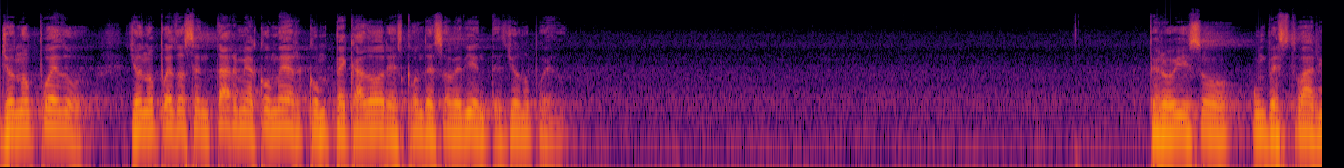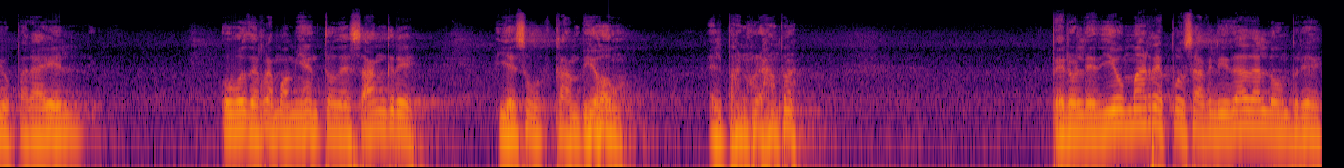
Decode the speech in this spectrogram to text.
Yo no puedo, yo no puedo sentarme a comer con pecadores, con desobedientes. Yo no puedo. pero hizo un vestuario para él. Hubo derramamiento de sangre y eso cambió el panorama. Pero le dio más responsabilidad al hombre.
